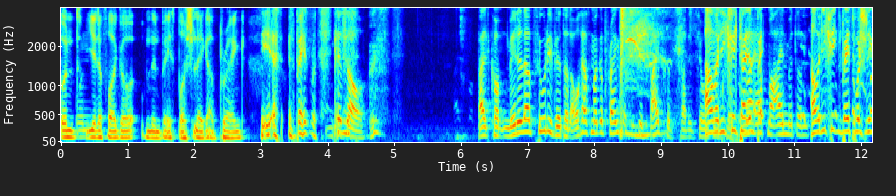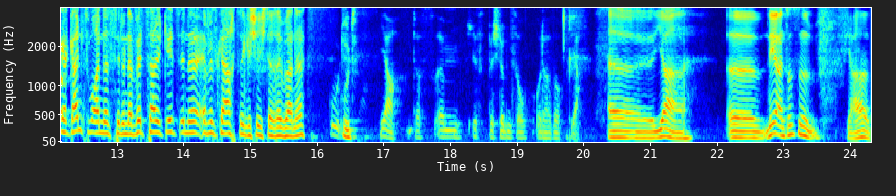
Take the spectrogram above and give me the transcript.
und, und- jede Folge um den Baseballschläger-Prank. Ja, Baseball. Genau. Bald kommt ein Mädel dazu, die wird dann auch erstmal geprankt. Das ist jetzt Beitrittstradition. Aber die kriegt halt erstmal ein mit dem. Aber die kriegen Baseballschläger ganz woanders hin und da wird's halt, geht's in eine FSK 18 Geschichte rüber, ne? Gut. Gut. Ja, das ähm, ist bestimmt so oder so. Ja. Äh, ja. Äh, nee, ansonsten, ja,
